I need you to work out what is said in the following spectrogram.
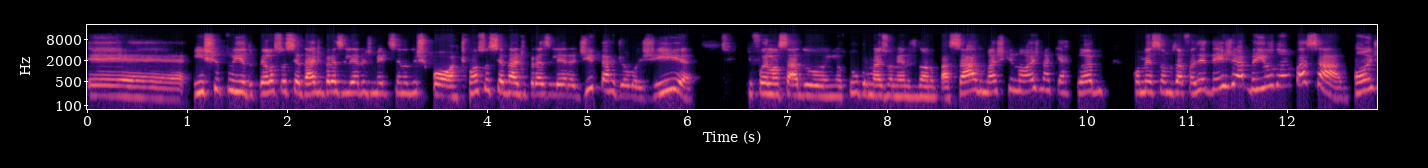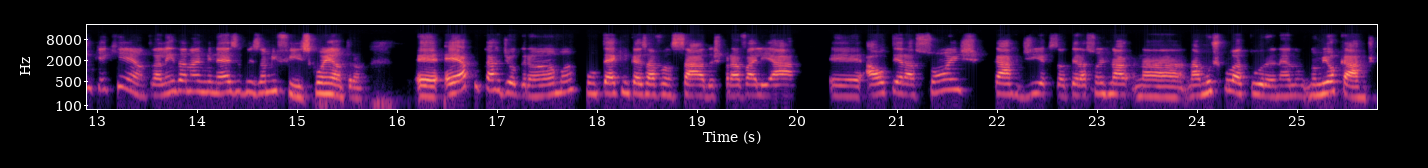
é, instituído pela Sociedade Brasileira de Medicina do Esporte, com a Sociedade Brasileira de Cardiologia, que foi lançado em outubro, mais ou menos, do ano passado, mas que nós, na Care Club, começamos a fazer desde abril do ano passado. Onde o que, que entra? Além da anamnese do exame físico, entram é, ecocardiograma, com técnicas avançadas para avaliar é, alterações cardíacas, alterações na, na, na musculatura, né, no, no miocárdio,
